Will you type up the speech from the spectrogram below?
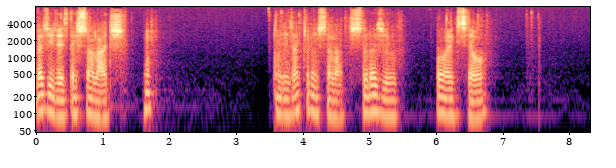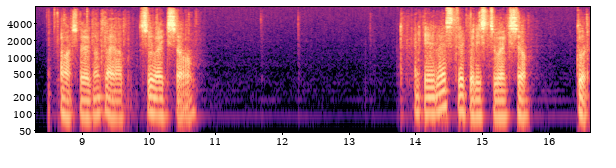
Let's use this extra large. Hmm. it is actually extra large. So let's do 4XL. Oh, sorry, not like that. 2XL. okay let's stick with this 2XL. good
